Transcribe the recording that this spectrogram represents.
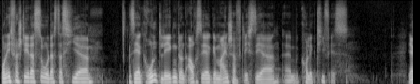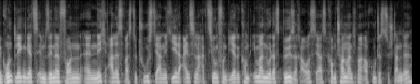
Und ich verstehe das so, dass das hier sehr grundlegend und auch sehr gemeinschaftlich, sehr ähm, kollektiv ist. Ja, grundlegend jetzt im Sinne von äh, nicht alles, was du tust, ja, nicht jede einzelne Aktion von dir, da kommt immer nur das Böse raus. Ja, es kommt schon manchmal auch Gutes zustande.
